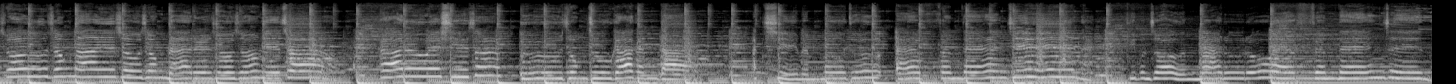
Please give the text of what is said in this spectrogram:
조정 나의 조정 나를 조정해줘 하루의 시절 우정조가 간다 아침엔 모두 FM 댕진 기분 좋은 하루로 FM 댕진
